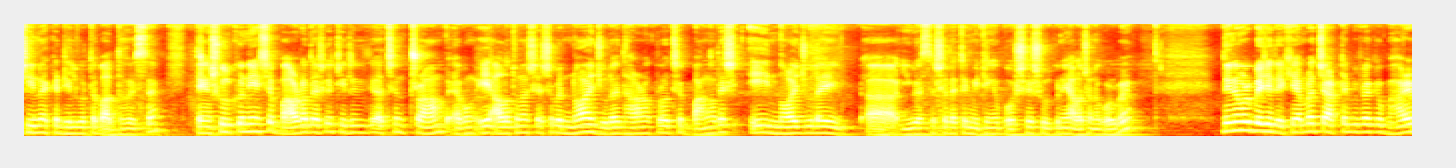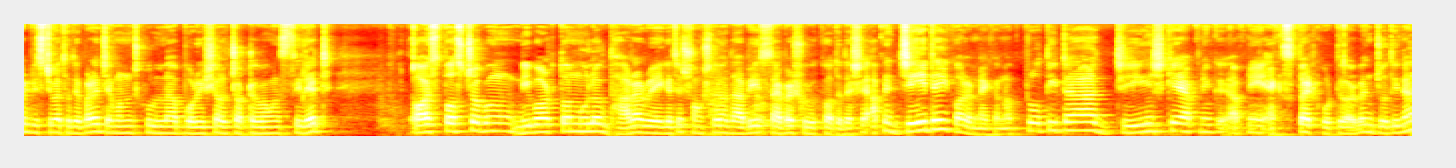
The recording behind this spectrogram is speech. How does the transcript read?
চীনও একটা ডিল করতে বাধ্য হয়েছে। দেখেন শুল্ক নিয়ে এসে বারোটা দেশকে চিঠি দিতে যাচ্ছেন ট্রাম্প এবং এই আলোচনা শেষ হবে নয় জুলাই। ধারণা করা হচ্ছে বাংলাদেশ এই নয় জুলাই ইউএসের সাথে একটা মিটিংয়ে বসে শুল্ক নিয়ে আলোচনা করবে। দুই নম্বর পেজে দেখি, আমরা চারটে বিভাগে ভারী বৃষ্টিপাত হতে পারে, যেমন খুলনা, বরিশাল, চট্টগ্রাম সিলেট। অস্পষ্ট এবং নিবর্তনমূলক ধারা রয়ে গেছে সংশোধনের দাবি সাইবার সুরক্ষা হতে দেশে আপনি যেটাই করেন না কেন, প্রতিটা জিনিসকে আপনি আপনি এক্সপ্লয়েট করতে পারবেন। যদি না,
